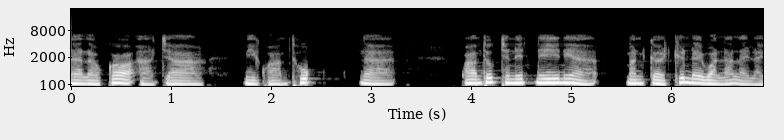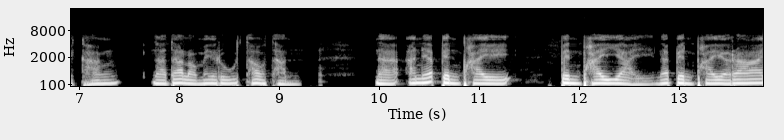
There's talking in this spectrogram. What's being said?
นะเราก็อาจจะมีความทุกข์นะความทุกข์ชนิดนี้เนี่ย มันเกิดขึ้นในวันละหลาย ๆ ครั้งนะถ้าเราไม่รู้เท่าทันนะอันนี้เป็นภัยเป็นภัยใหญ่นะเป็นภัยร้าย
